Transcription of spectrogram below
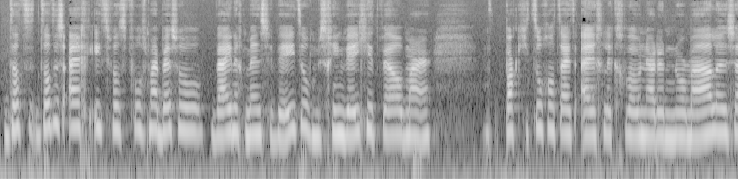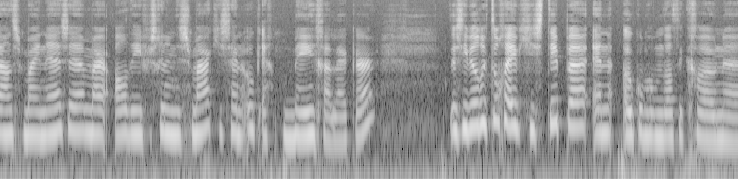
dat, dat is eigenlijk iets wat volgens mij best wel weinig mensen weten. Of misschien weet je het wel, maar pak je toch altijd eigenlijk gewoon naar de normale Zaanse mayonaise. Maar al die verschillende smaakjes zijn ook echt mega lekker. Dus die wilde ik toch eventjes tippen. En ook omdat ik gewoon uh,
